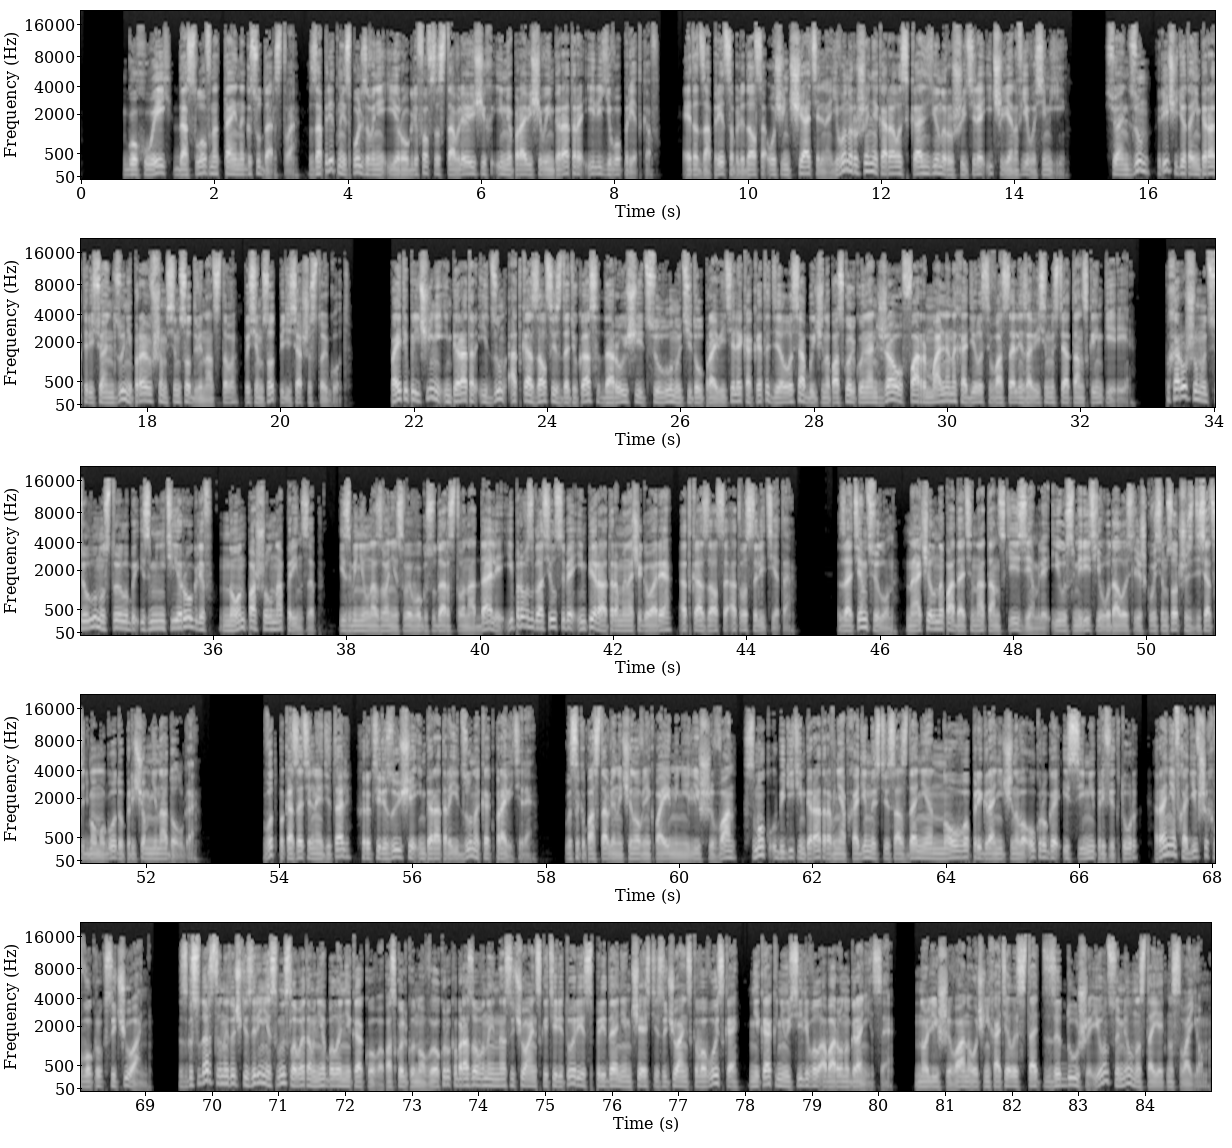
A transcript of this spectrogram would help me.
Гохуэй дословно «тайна государства», запрет на использование иероглифов, составляющих имя правящего императора или его предков. Этот запрет соблюдался очень тщательно, его нарушение каралось казнью нарушителя и членов его семьи. Сюаньцзун, речь идет о императоре Сюаньцзуне, правившем с 712 по 756 год. По этой причине император Идзун отказался издать указ, дарующий Цюлуну титул правителя, как это делалось обычно, поскольку Наньчжао формально находилась в вассальной зависимости от Танской империи. По-хорошему, Цюлуну стоило бы изменить иероглиф, но он пошел на принцип изменил название своего государства на Дали и провозгласил себя императором, иначе говоря, отказался от вассалитета. Затем Цюлун начал нападать на танские земли, и усмирить его удалось лишь к 867 году, причем ненадолго. Вот показательная деталь, характеризующая императора Идзуна как правителя. Высокопоставленный чиновник по имени Ли Шиван смог убедить императора в необходимости создания нового приграничного округа из семи префектур, ранее входивших в округ Сычуань. С государственной точки зрения смысла в этом не было никакого, поскольку новый округ, образованный на сычуаньской территории с приданием части сычуаньского войска, никак не усиливал оборону границы. Но лишь Ивану очень хотелось стать зедуши, и он сумел настоять на своем.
